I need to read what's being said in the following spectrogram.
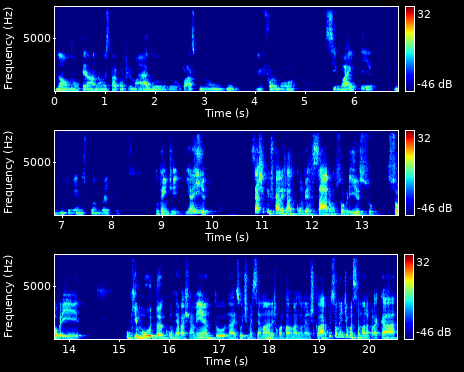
Não, não, tem, não está confirmado, o Vasco não informou se vai ter, e muito menos quando vai ter. Entendi. E aí, você acha que os caras já conversaram sobre isso, sobre o que muda com o rebaixamento nas últimas semanas, quando estava mais ou menos claro, principalmente de uma semana para cá,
